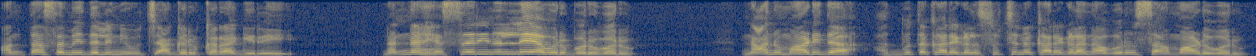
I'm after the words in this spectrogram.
ಅಂತ ಸಮಯದಲ್ಲಿ ನೀವು ಜಾಗರೂಕರಾಗಿರಿ. ನನ್ನ ಹೆಸರಿನಲ್ಲೇ ಅವರು ಬರುವರು. ನಾನು ಮಾಡಿದ ಅದ್ಭುತ ಕಾರ್ಯಗಳ ಸೂಚನಾ ಕಾರ್ಯಗಳನ್ನು ಅವರು ಸಹ ಮಾಡುವರು.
